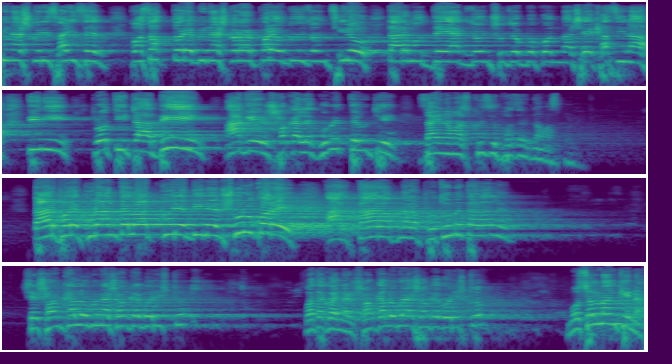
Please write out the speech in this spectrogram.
বিনাশ করে ছাড়িয়েছেন। পঁচাত্তরে বিনাশ করার পরেও দুইজন ছিল। তার মধ্যে একজন সুযোগ্য কন্যা শেখ হাসিনা। তিনি প্রতিটা দিন আগে সকালে ঘুমিতে উঠে যাই নামাজ খুঁজি ফজরের নামাজ পড়ে। তারপরে কোরআন তেলাওয়াত করে দিনের শুরু করে, আর তার আপনারা প্রথমে তাড়ালেন সে সংখ্যালঘু না সংখ্যাগরিষ্ঠ? কথা কয় না, সংখ্যালঘু না সংখ্যাগরিষ্ঠ? মুসলমান কিনা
